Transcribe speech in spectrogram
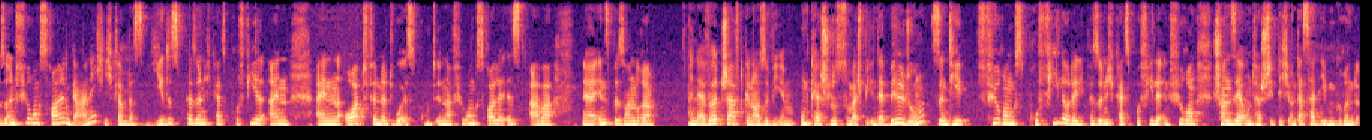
so in Führung Führungsrollen gar nicht. Ich glaube, mhm. dass jedes Persönlichkeitsprofil einen, einen Ort findet, wo es gut in einer Führungsrolle ist, aber äh, insbesondere in der Wirtschaft, genauso wie im Umkehrschluss zum Beispiel in der Bildung, sind die Führungsprofile oder die Persönlichkeitsprofile in Führung schon sehr unterschiedlich. Und das hat eben Gründe.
